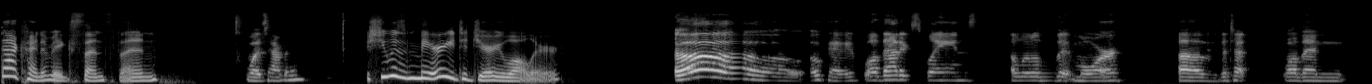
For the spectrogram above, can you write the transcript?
that kind of makes sense then. What's happening? She was married to Jerry Lawler. Oh, okay. Well, that explains a little bit more of the. Te- well, then,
